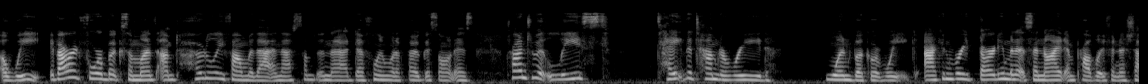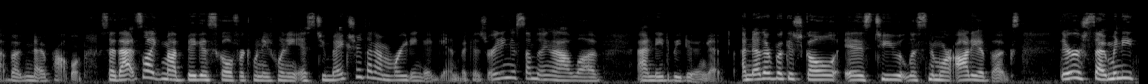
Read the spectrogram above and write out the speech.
a week. If I read four books a month, I'm totally fine with that and that's something that I definitely want to focus on is trying to at least take the time to read one book a week. I can read 30 minutes a night and probably finish that book no problem. So that's like my biggest goal for 2020 is to make sure that I'm reading again because reading is something that I love. I need to be doing it. Another bookish goal is to listen to more audiobooks. There are so many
